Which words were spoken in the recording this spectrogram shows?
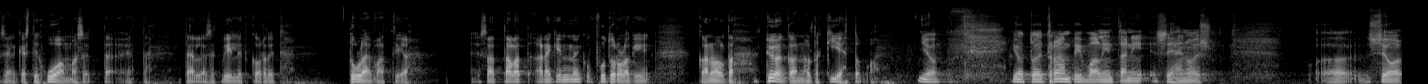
selkeästi huomasi, että, että tällaiset villit kortit tulevat ja saattaa olla ainakin niin kuin futurologin kannalta, työn kannalta kiehtovaa. Joo, Joo toi Trumpin valinta, niin sehän olisi se on,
